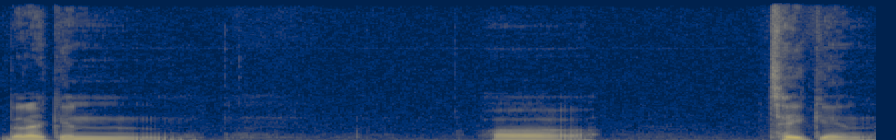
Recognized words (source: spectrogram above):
that i can uh take in.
